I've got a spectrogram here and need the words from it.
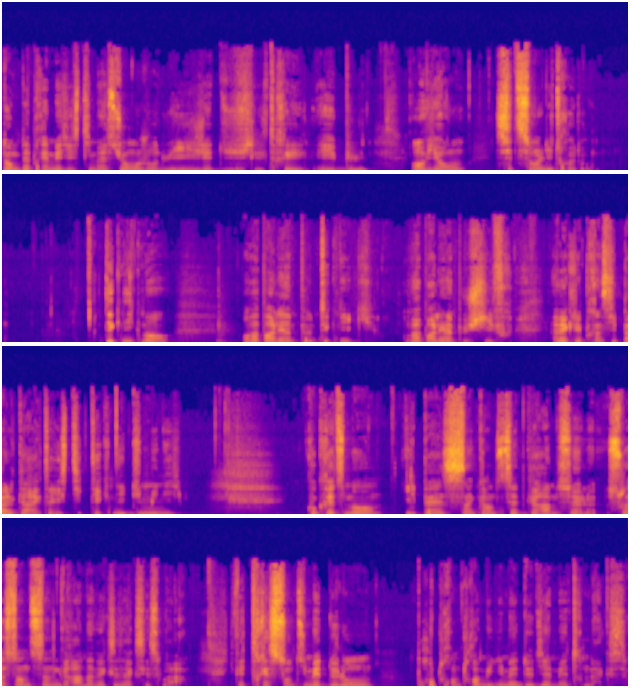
Donc d'après mes estimations, aujourd'hui j'ai dû filtrer et bu environ 700 litres d'eau. Techniquement, on va parler un peu technique, on va parler un peu chiffres, avec les principales caractéristiques techniques du Mini. Concrètement, il pèse 57 grammes seul, 65 grammes avec ses accessoires. Il fait 13 cm de long pour 33 mm de diamètre max.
